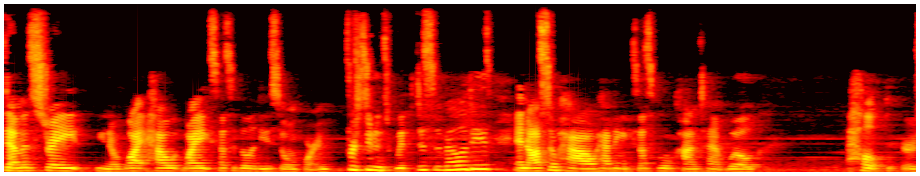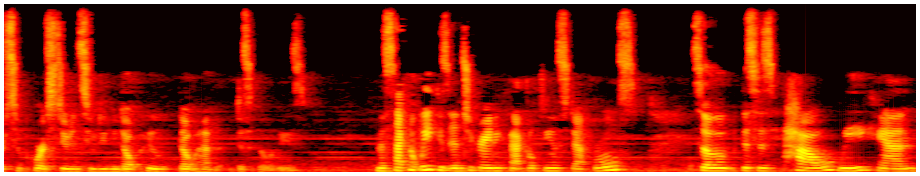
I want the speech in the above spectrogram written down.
demonstrate, you know, why how why accessibility is so important for students with disabilities, and also how having accessible content will help or support students who even don't who don't have disabilities. The second week is integrating faculty and staff roles. So this is how we can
